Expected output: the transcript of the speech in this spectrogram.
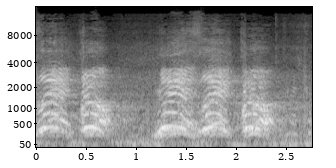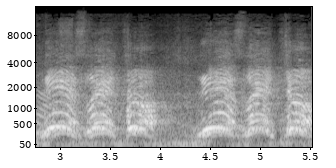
злиттю! Ні злиттю! Ні злиттю! Ні злиттю!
